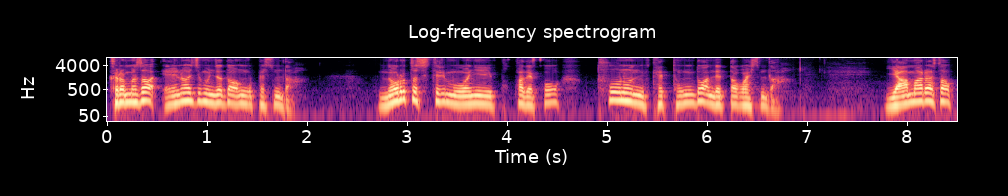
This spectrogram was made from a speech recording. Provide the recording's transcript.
그러면서 에너지 문제도 언급했습니다. 노르트 스트림 1이 폭파됐고 2는 개통도 안 됐다고 했습니다. 야말에서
